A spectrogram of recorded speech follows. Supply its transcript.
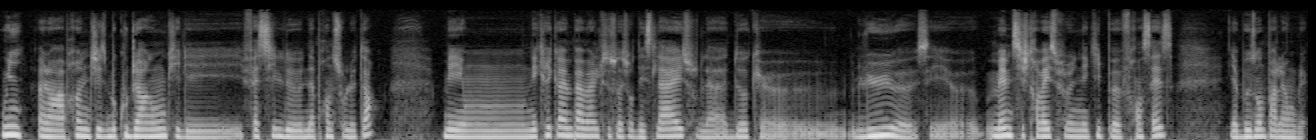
Oui, alors après on utilise beaucoup de jargon qu'il est facile d'apprendre sur le tas. Mais on, écrit quand même pas mal, que ce soit sur des slides, sur de la doc lue. Euh, c'est, euh, même si je travaille sur une équipe française, il y a besoin de parler anglais.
